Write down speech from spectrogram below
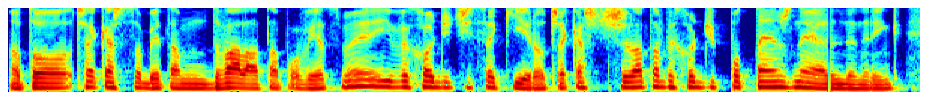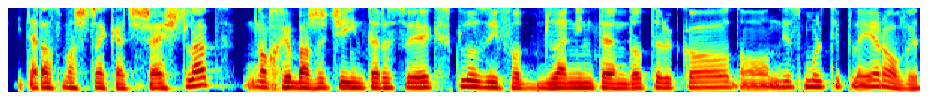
no to czekasz sobie tam 2 lata powiedzmy i wychodzi ci Sekiro. Czekasz 3 lata, wychodzi potężny Elden Ring. I teraz masz czekać 6 lat? No chyba, że cię interesuje ekskluzyw dla Nintendo, tylko no, on jest multiplayerowy.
